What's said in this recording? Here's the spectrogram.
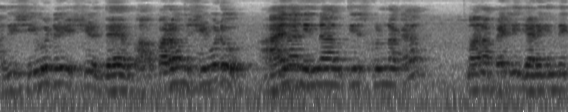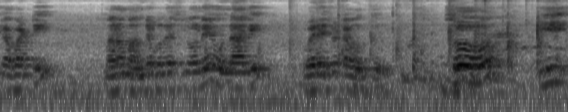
అది శివుడు పరం శివుడు. ఆయన నిన్న తీసుకున్నాక మన పెళ్ళి జరిగింది కాబట్టి మనం ఆంధ్రప్రదేశ్లోనే ఉండాలి. వేరే చోట వద్దు. సో ఈ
